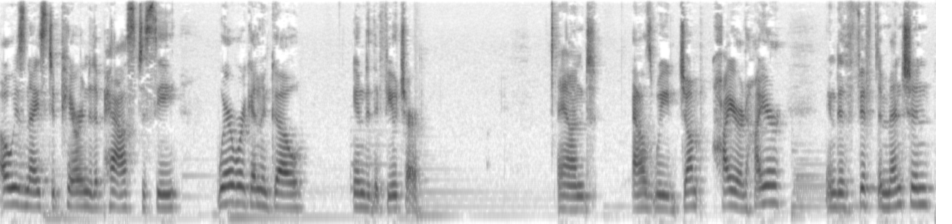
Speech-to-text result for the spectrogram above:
always nice to peer into the past to see where we're going to go into the future. And as we jump higher and higher into the fifth dimension,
